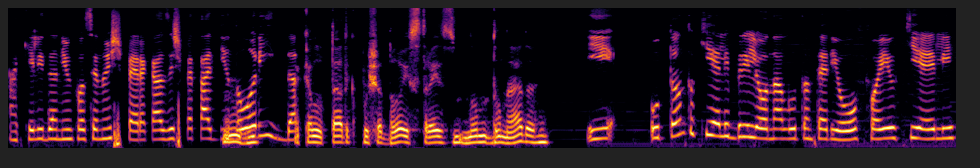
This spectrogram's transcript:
Aquele daninho que você não espera, aquelas espetadinhas uhum. doloridas. Aquela lutada que puxa dois, três no, do nada. Né? E o tanto que ele brilhou na luta anterior foi o que ele.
